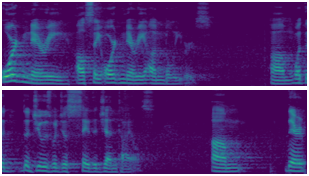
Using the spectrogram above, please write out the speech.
ordinary, I'll say ordinary unbelievers. Um, what the, the Jews would just say the Gentiles. Um, there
